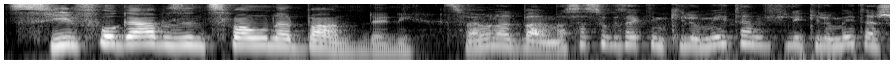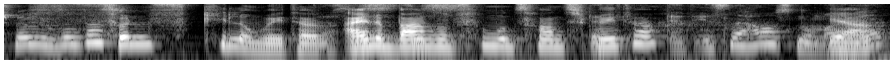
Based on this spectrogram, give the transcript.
Zielvorgabe sind 200 Bahnen, Danny. 200 Bahnen. Was hast du gesagt in Kilometern? Wie viele Kilometer schwimmen sind das? 5 Kilometer. Das ist- Eine Bahn das- sind 25 Meter. Das ist eine Hausnummer, Ja. ne?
